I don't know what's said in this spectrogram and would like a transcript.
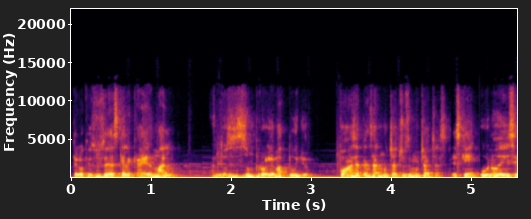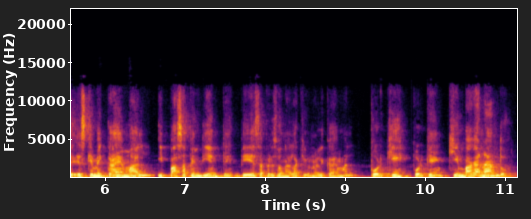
que lo que sucede es que le caes mal. Entonces es un problema tuyo. Pónganse a pensar, muchachos y muchachas, es que uno dice, es que me cae mal y pasa pendiente de esa persona a la que uno le cae mal. ¿Por qué? ¿Por qué? ¿Quién va ganando?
